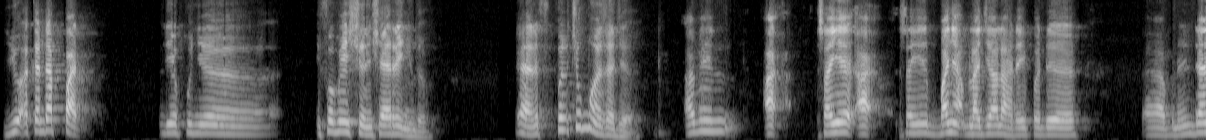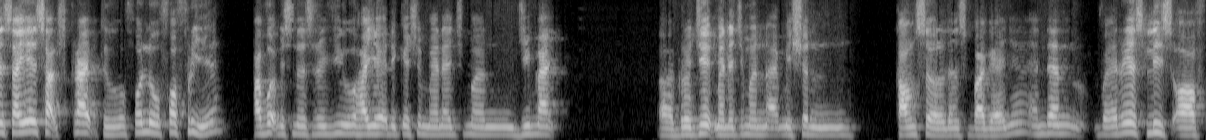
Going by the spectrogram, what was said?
you akan dapat dia punya information sharing tu. Ya, percuma saja. I mean, uh, saya uh, saya banyak belajar lah daripada uh, dan saya subscribe to follow for free ya. Harvard Business Review, Higher Education Management, GMAT, uh, Graduate Management Admission Council dan sebagainya and then various list of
